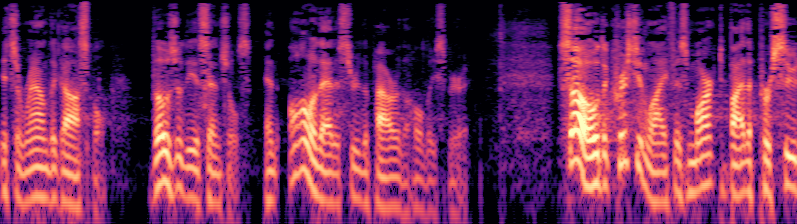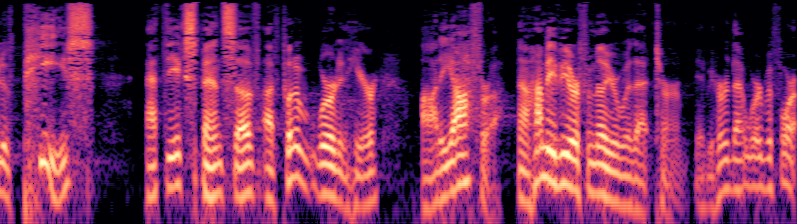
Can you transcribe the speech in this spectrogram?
It's around the gospel. Those are the essentials. And all of that is through the power of the Holy Spirit. So the Christian life is marked by the pursuit of peace at the expense of, I've put a word in here, adiaphora. Now, how many of you are familiar with that term? Have you heard that word before?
